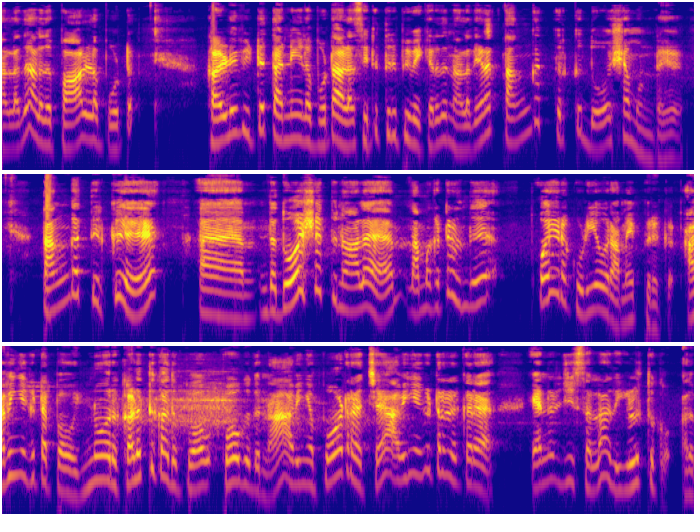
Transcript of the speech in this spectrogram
நல்லது. அல்லது பாலில் போட்டு கழுவிட்டு தண்ணியில் போட்டு அலசிட்டு திருப்பி வைக்கிறது நல்லது. ஏன்னா தங்கத்திற்கு தோஷம் உண்டு. தங்கத்திற்கு இந்த தோஷத்தினால நம்மக்கிட்ட இருந்து போயிடக்கூடிய ஒரு அமைப்பு இருக்குது அவங்க கிட்ட இப்போ இன்னொரு கழுத்துக்கு அது போ போகுதுன்னா அவங்க போடுறச்ச அவங்க கிட்ட இருக்கிற எனர்ஜிஸ் எல்லாம் அது இழுத்துக்கும். அது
